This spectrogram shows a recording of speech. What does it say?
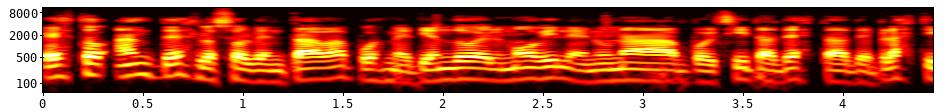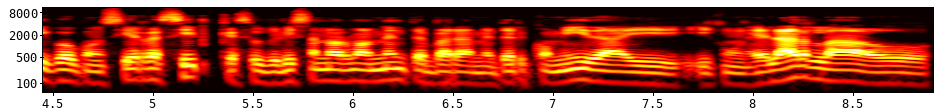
Esto antes lo solventaba pues metiendo el móvil en una bolsita de estas de plástico con cierre zip que se utiliza normalmente para meter comida y, congelarla o,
